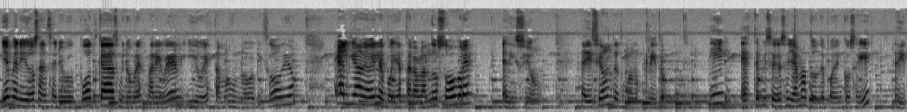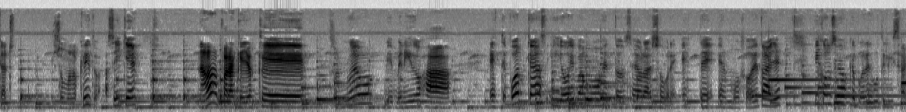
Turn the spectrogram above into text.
Bienvenidos a En Serio Book Podcast. Mi nombre es Maribel y hoy estamos en un nuevo episodio. El día de hoy les voy a estar hablando sobre edición, edición de tu manuscrito. Y este episodio se llama ¿Dónde pueden conseguir editar su manuscrito? Así que, nada, para aquellos que son nuevos, bienvenidos a este podcast y hoy vamos entonces a hablar sobre este hermoso detalle y consejos que puedes utilizar.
